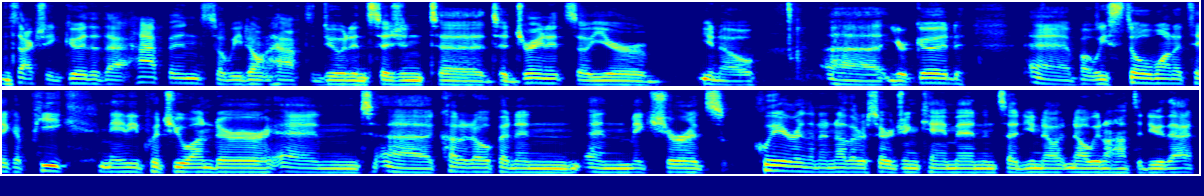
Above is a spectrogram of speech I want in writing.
it's actually good that that happened so we don't have to do an incision to to drain it so you're you know uh, you're good. Uh, but we still want to take a peek maybe put you under and uh, cut it open and and make sure it's clear. And then another surgeon came in and said you know no we don't have to do that.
